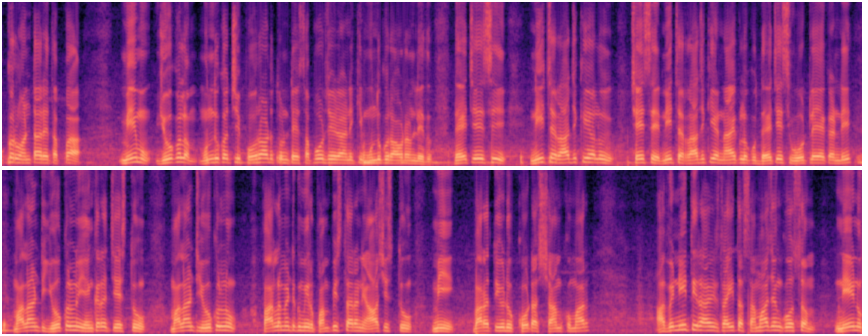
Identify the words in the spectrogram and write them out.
ఒక్కరూ అంటారే తప్ప మేము యువకులం ముందుకొచ్చి పోరాడుతుంటే సపోర్ట్ చేయడానికి ముందుకు రావడం లేదు. దయచేసి నీచ రాజకీయాలు చేసే నీచ రాజకీయ నాయకులకు దయచేసి ఓట్లేయకండి. మాలాంటి యువకులను ఎంకరేజ్ చేస్తూ మాలాంటి యువకులను పార్లమెంటుకు మీరు పంపిస్తారని ఆశిస్తూ మీ భారతీయుడు కోట శ్యామ్ కుమార్ అవినీతి రహిత సమాజం కోసం నేను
